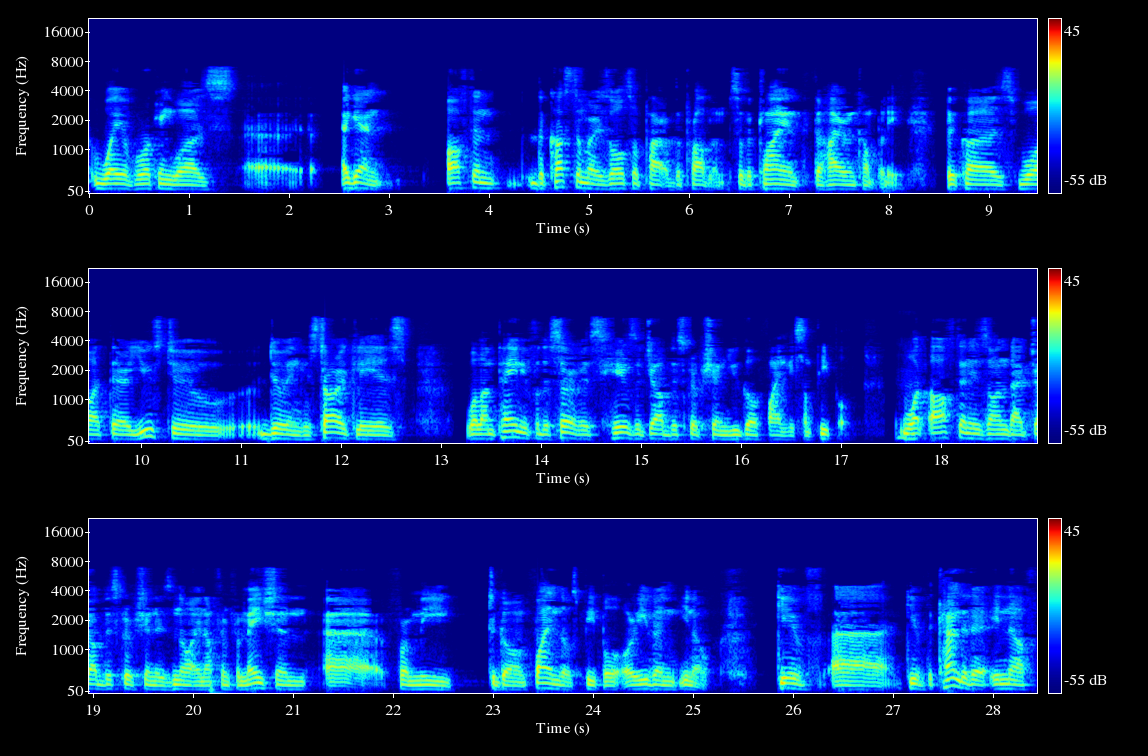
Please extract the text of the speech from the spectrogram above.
way of working was, uh, again, often the customer is also part of the problem. So the client, the hiring company, because what they're used to doing historically is, well, I'm paying you for the service. Here's a job description. You go find me some people. Mm-hmm. What often is on that job description is not enough information uh, for me to go and find those people, or even you know, give uh, give the candidate enough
